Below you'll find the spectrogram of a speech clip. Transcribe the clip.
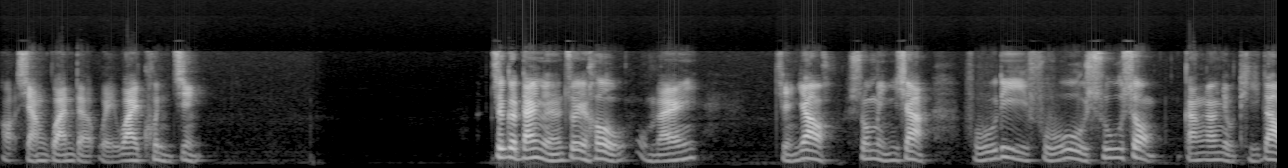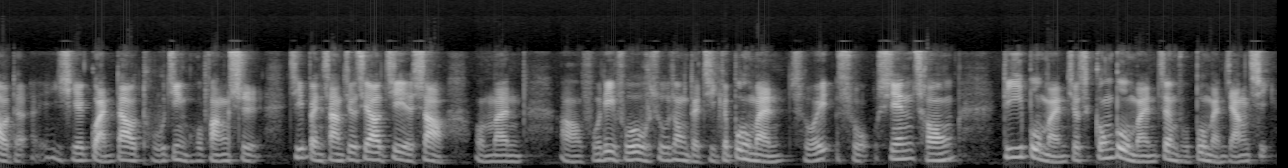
啊相关的委外困境。这个单元最后，我们来简要说明一下福利服务输送刚刚有提到的一些管道、途径或方式，基本上就是要介绍我们啊福利服务输送的几个部门。所以首先从第一部门就是公部门、政府部门讲起。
